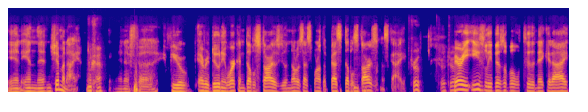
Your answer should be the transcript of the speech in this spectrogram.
in in the in Gemini. Okay. And if uh, if you ever do any work in double stars, you'll notice that's one of the best double Mhm. stars in the sky True. True. True. very easily visible to the naked eye.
